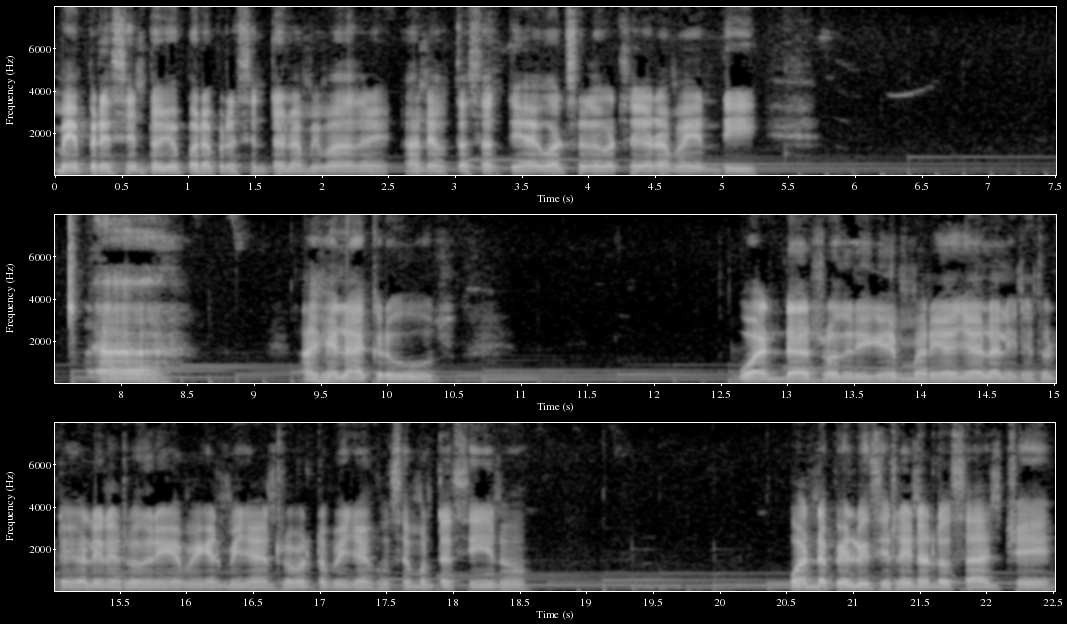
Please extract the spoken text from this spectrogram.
Me presento yo para presentar a mi madre, Aneuta Santiago, Alfredo García Garamendi, a Ángela Cruz, Wanda Rodríguez, María Ayala, Línez Ortega, Línez Rodríguez, Miguel Millán, Roberto Millán, José Montesino, Wanda y Reinaldo Sánchez,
